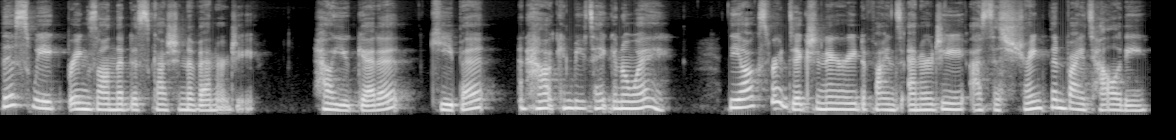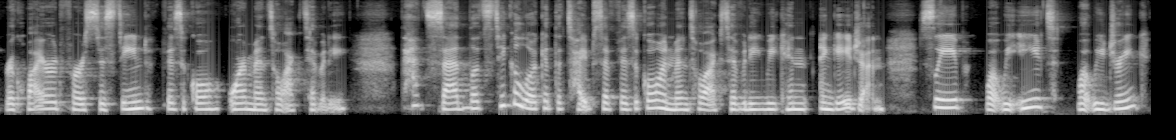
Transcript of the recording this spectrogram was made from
This week brings on the discussion of energy how you get it, keep it, and how it can be taken away. The Oxford Dictionary defines energy as the strength and vitality required for sustained physical or mental activity. That said, let's take a look at the types of physical and mental activity we can engage in sleep, what we eat, what we drink,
